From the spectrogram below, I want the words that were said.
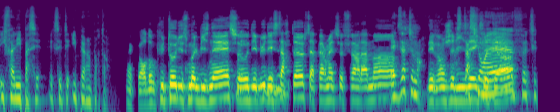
il fallait y passer et que c'était hyper important. D'accord, donc plutôt du small business, au début des startups, ça permet de se faire la main, Exactement. d'évangéliser, Station etc. F, etc.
